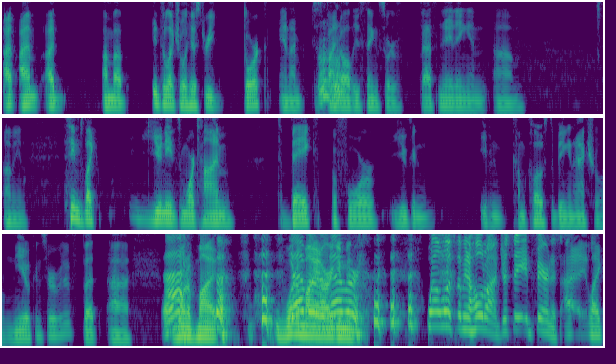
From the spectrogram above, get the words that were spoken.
I, I, I'm, I, I'm a intellectual history dork, and I just find Mhm. all these things sort of fascinating. And um, I mean, it seems like you need some more time to bake before you can even come close to being an actual neoconservative. But uh, one of my one of my never, never. arguments. well, look, I mean, hold on. Just in fairness, I like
